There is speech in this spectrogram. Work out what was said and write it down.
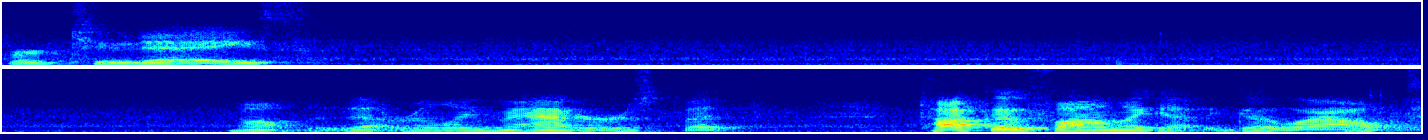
for two days. Not that that really matters, but Taco finally got to go out.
